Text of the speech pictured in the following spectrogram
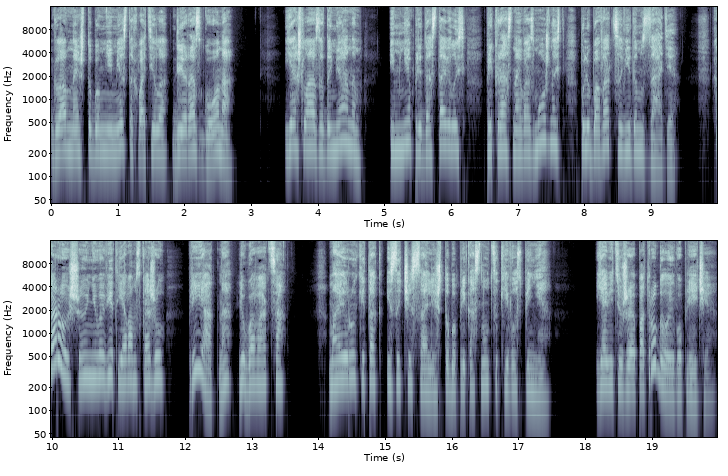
главное, чтобы мне места хватило для разгона». Я шла за Дамианом и мне предоставилась прекрасная возможность полюбоваться видом сзади. Хороший у него вид, я вам скажу. Приятно любоваться. Мои руки так и зачесались, чтобы прикоснуться к его спине. Я ведь уже потрогала его плечи.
